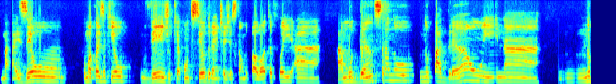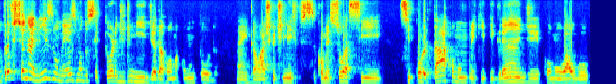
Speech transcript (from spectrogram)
mas eu uma coisa que eu vejo que aconteceu durante a gestão do Paulota foi a, a mudança no, no padrão e na no profissionalismo mesmo do setor de mídia da Roma como um todo. Né? Então, acho que o time começou a se, se portar como uma equipe grande, como algo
